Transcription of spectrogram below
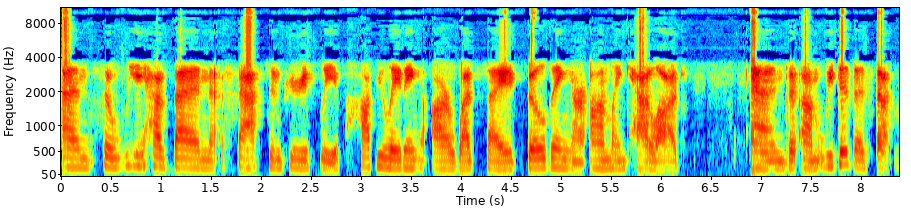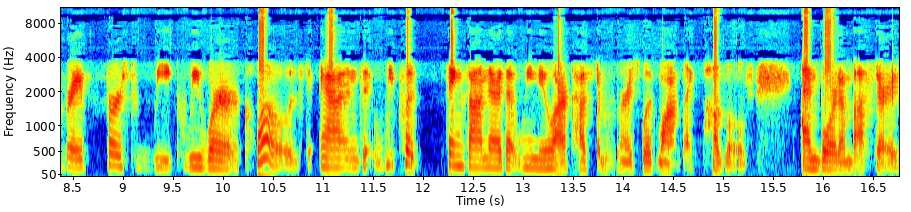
And so we have been fast and furiously populating our website, building our online catalog. And um, we did this that very first week we were closed and we put things on there that we knew our customers would want, like puzzles and boredom busters.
